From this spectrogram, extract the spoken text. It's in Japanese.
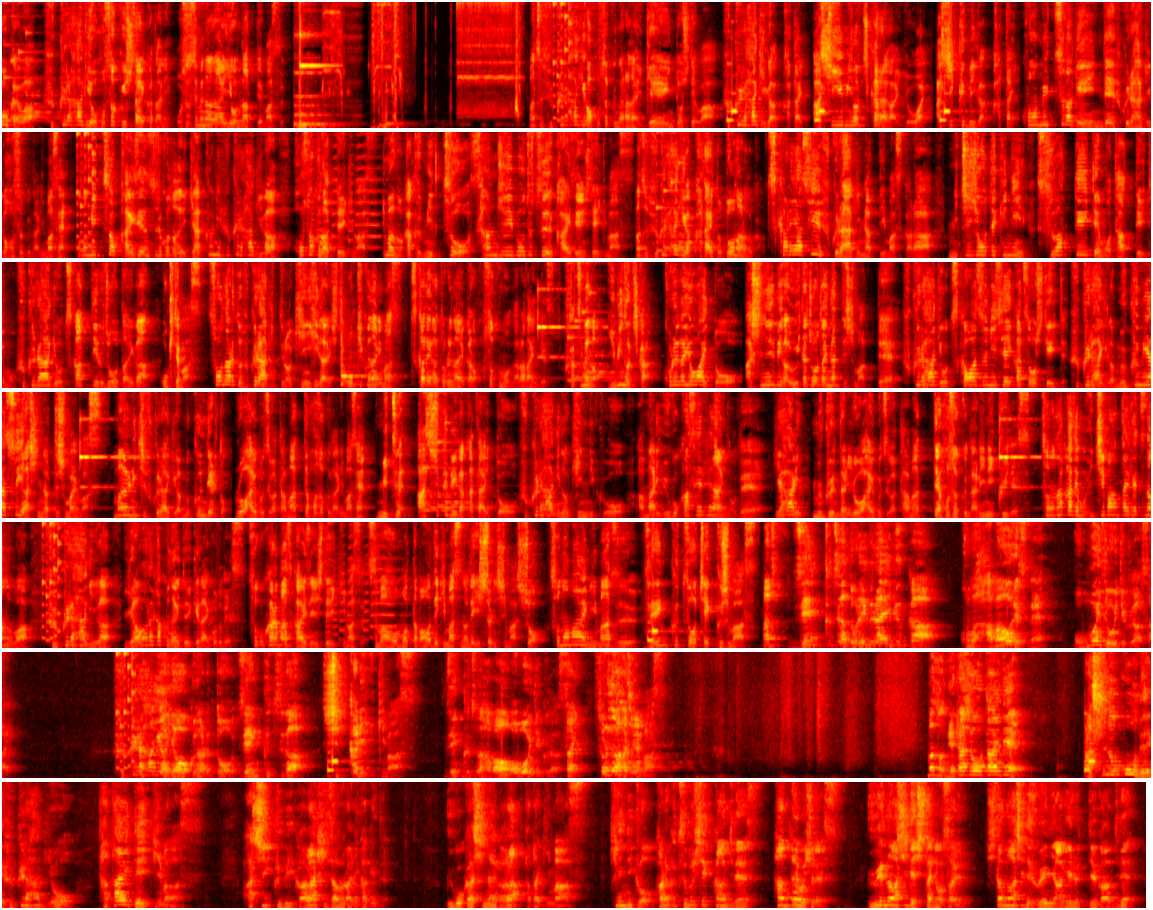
今回はふくらはぎを細くしたい方におすすめな内容になってます。まずふくらはぎが細くならない原因としては、ふくらはぎが硬い、足指の力が弱い、足首が硬い。この3つが原因でふくらはぎが細くなりません。この3つを改善することで逆にふくらはぎが細くなっていきます。今の各3つを30秒ずつ改善していきます。まずふくらはぎが硬いとどうなるのか。疲れやすいふくらはぎになっていますから、日常的に座っていても立っていてもふくらはぎを使っている状態が起きてます。そうなるとふくらはぎっていうのは筋肥大して大きくなります。疲れが取れないからから細くもならないんです。二つ目の指の力。これが弱いと足の指が浮いた状態になってしまって、ふくらはぎを使わずに生活をしていて、ふくらはぎがむくみやすい足になってしまいます。毎日ふくらはぎがむくんでると、老廃物が溜まって細くなりません。三つ目、足首が硬いと、ふくらはぎの筋肉をあまり動かせれないので、やはりむくんだり老廃物が溜まって細くなりにくいです。その中でも一番大切なのは、ふくらはぎが柔らかくないといけないことです。そこからまず改善していきます。スマホを持ったままできますので一緒にしましょう。その前にまず、前屈をチェックします。まず、前屈がどれぐらいいくか、この幅をですね、覚えておいてください。ふくらはぎが弱くなると前屈がしっかりいきます。前屈の幅を覚えてください。それでは始めます。まずは寝た状態で足の甲でふくらはぎを叩いていきます。足首から膝裏にかけて動かしながら叩きます。筋肉を軽く潰していく感じです。反対も一緒です。上の足で下に押さえる。下の足で上に上げるっていう感じで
